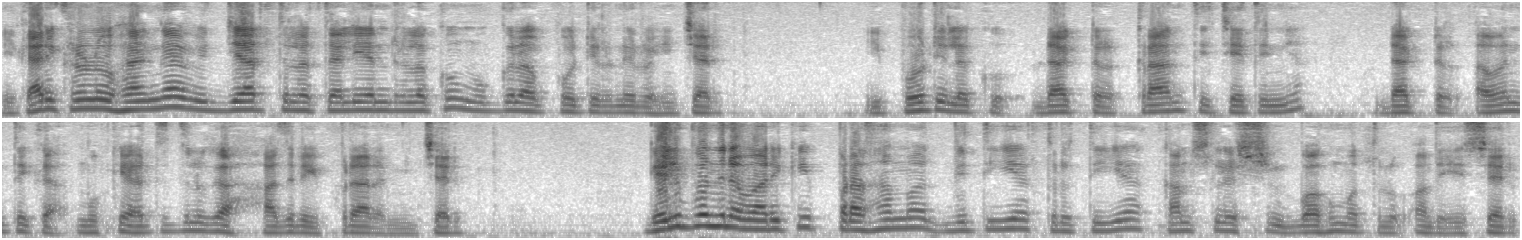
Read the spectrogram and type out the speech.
ఈ కార్యక్రమంలో భాగంగా విద్యార్థుల తల్లిదండ్రులకు ముగ్గుల పోటీలు నిర్వహించారు. ఈ పోటీలకు డాక్టర్ క్రాంతి చైతన్య డాక్టర్ అవంతిక ముఖ్య అతిథులుగా హాజరై ప్రారంభించారు. గెలుపొందిన వారికి ప్రథమ ద్వితీయ తృతీయ కన్సలేషన్ బహుమతులు అందజేశారు.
